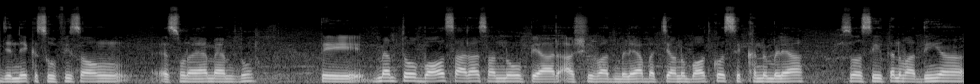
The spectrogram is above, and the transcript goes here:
ਜਿਨੇ ਇੱਕ ਸੂਫੀ Song ਸੁਣਾਇਆ ਮੈਮ ਨੂੰ। ਤੇ ਮੈਮ ਤੋਂ ਬਹੁਤ ਸਾਰਾ ਸਾਨੂੰ ਪਿਆਰ, ਆਸ਼ੀਰਵਾਦ ਮਿਲਿਆ। ਬੱਚਿਆਂ ਨੂੰ ਬਹੁਤ ਕੁਝ ਸਿੱਖਣ ਨੂੰ ਮਿਲਿਆ। ਸੋ ਅਸੀਂ ਧੰਨਵਾਦੀ ਹਾਂ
